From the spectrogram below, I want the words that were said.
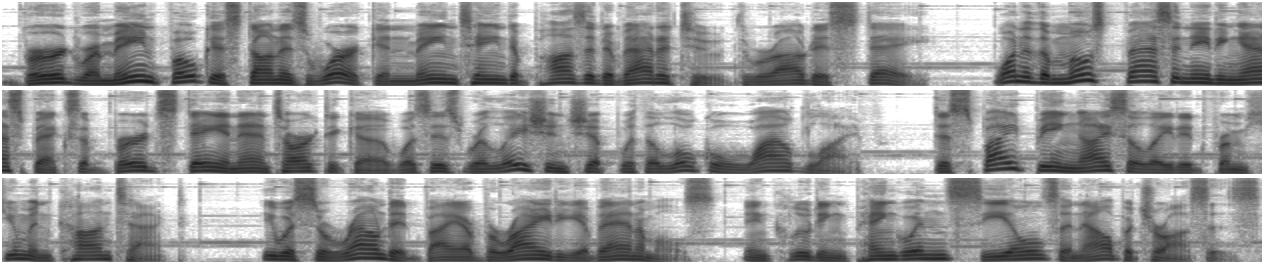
Byrd remained focused on his work and maintained a positive attitude throughout his stay. One of the most fascinating aspects of Byrd's stay in Antarctica was his relationship with the local wildlife. Despite being isolated from human contact, he was surrounded by a variety of animals, including penguins, seals, and albatrosses.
